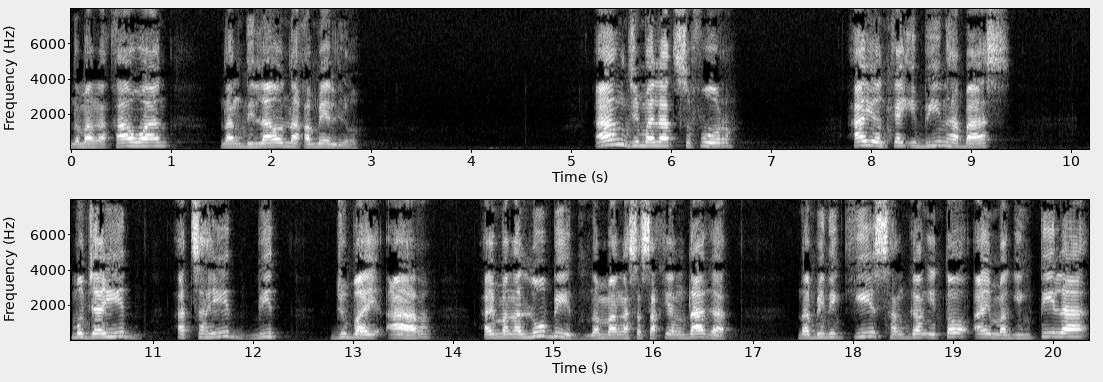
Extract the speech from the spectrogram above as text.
na mga kawan ng dilaw na kamelyo ang Jimalat Sufur, ayon kay Ibn Habas, Mujahid at Sahid bit Jubay ay mga lubid ng mga sasakyang dagat na binigkis hanggang ito ay maging tila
